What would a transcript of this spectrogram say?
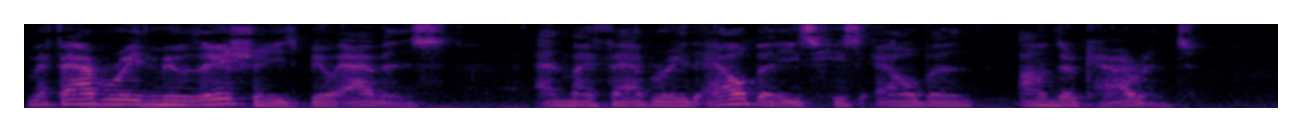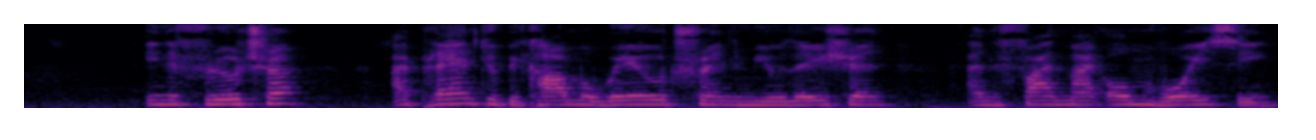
My favorite musician is Bill Evans and my favorite album is his album Undercurrent. In the future, I plan to become a well-trained musician and find my own voicing.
